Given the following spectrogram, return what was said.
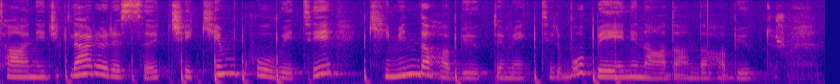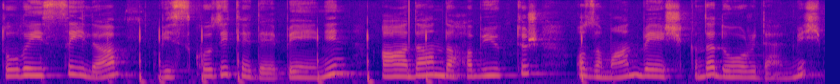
tanecikler arası çekim kuvveti kimin daha büyük demektir? Bu B'nin A'dan daha büyüktür. Dolayısıyla viskozite de B'nin A'dan daha büyüktür. O zaman B şıkkında doğru denmiş.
